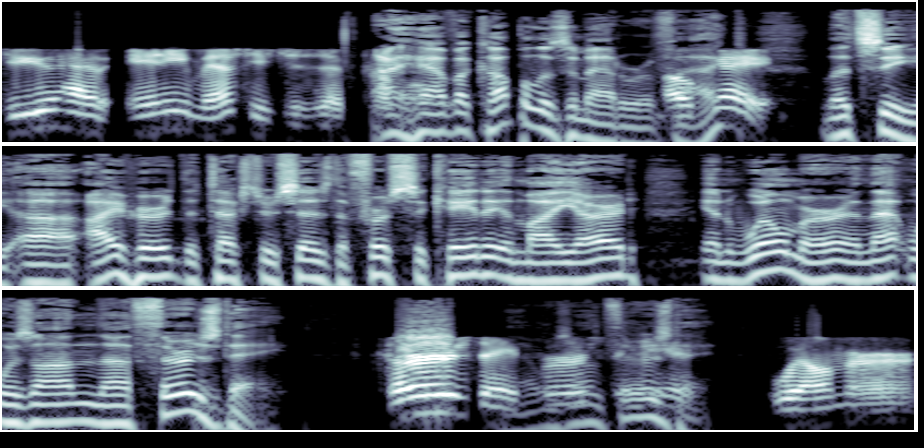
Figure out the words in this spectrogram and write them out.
Do you have any messages that come I have a couple, as a matter of fact. Okay. Let's see. Uh, I heard the texter says the first cicada in my yard in Willmar, and that was on uh, Thursday. Thursday, That was on Thursday. in Willmar,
